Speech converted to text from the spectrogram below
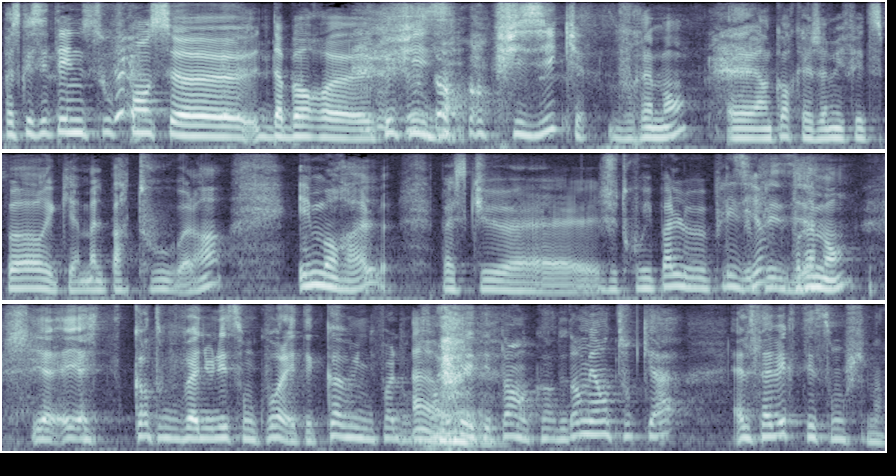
Parce que c'était une souffrance euh, d'abord euh, phys- physique, vraiment. Euh, un corps qui a jamais fait de sport et qui a mal partout, voilà. Et morale, parce que euh, je trouvais pas le plaisir, Le plaisir. vraiment. Et, et quand on pouvait annuler son cours, elle était comme une folle. Donc, Ah elle n'était pas encore dedans. Mais en tout cas, elle savait que c'était son chemin.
